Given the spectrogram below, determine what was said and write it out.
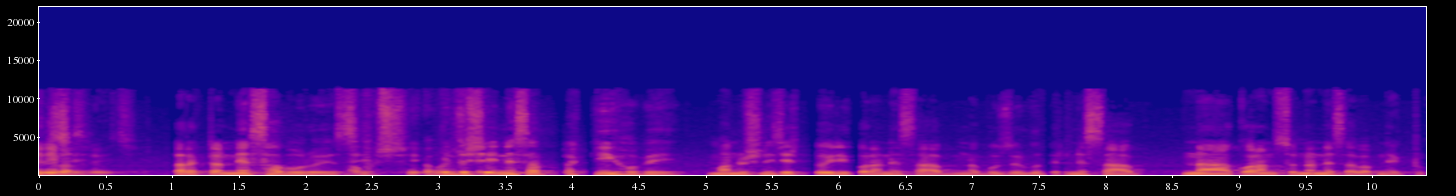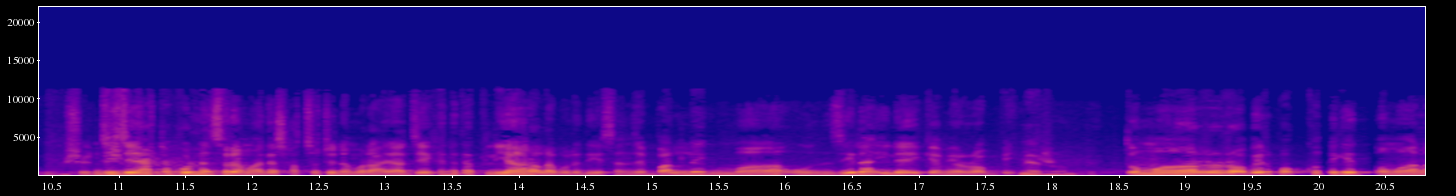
সিলেবাস রয়েছে। রয়েছে তার একটা নেশাবও রয়েছে। কিন্তু সেই নেশাবটা কি হবে? মানুষ নিজের তৈরি করা নেশাব না বুজুর্গদের নেশাব না কোরআন সুন্নার নেশাব আপনি একটু জি যে একটা। পড়লেন সুরা মায়দা সাতষট্টি নম্বর আয়াত যে এখানে তো ক্লিয়ার আল্লাহ বলে দিয়েছেন যে বাল্লিক মা উনজিলা ইলাইকা মির রব্বি। তোমার রবের পক্ষ থেকে তোমার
